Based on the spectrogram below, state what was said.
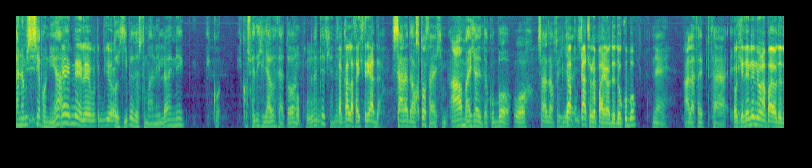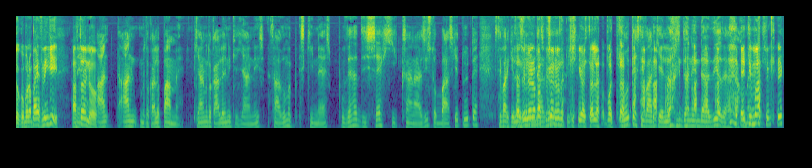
Α, νόμιζες η Ιαπωνία; Ναι, ναι, λέω ότι πιο. Το γήπεδο στη Μανίλα είναι 25.000 θεατών. Οπού. Α, τέτοια, ναι. Θα καλά, θα έχεις 30. 48 θα έχει. Άμα έχεις το κουμπό. Οχ, 48.000. Κάπου, κάτσε να πάει ο Αντεντοκούμπο. Ναι, αλλά θα. θα Όχι, δεν εννοώ να πάει ο Αντεντοκούμπο, να πάει εθνική. Αυτό ναι, εννοώ. Αν, αν με το καλό πάμε και αν με το καλό είναι και ο Γιάννης, θα δούμε σκηνές που δεν θα τις έχει ξαναζήσει στο μπάσκετ ούτε στη Θα Βαρκελόνη. σου το λέω να πας 92. ξενοδοχείο, το λέω από τώρα. Ούτε στη Βαρκελόνη το 92 δεν θα τα έχουμε. δει. Ετοιμάσου και.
